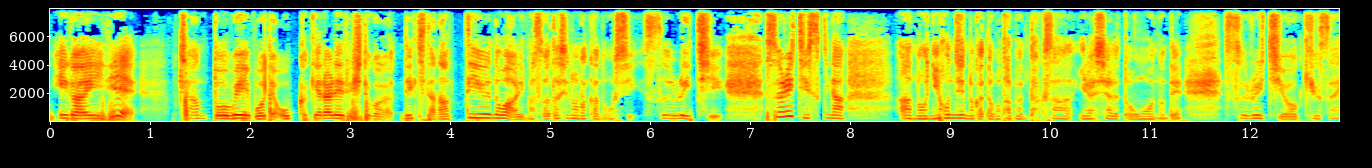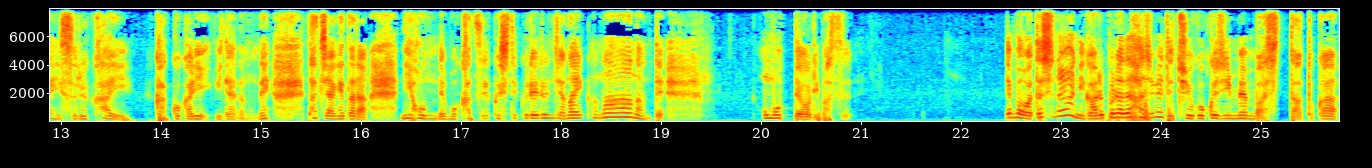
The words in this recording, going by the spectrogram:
以外で、ちゃんとウェイボーで追っかけられる人ができたなっていうのはあります。私の中の推し。スールイチ。スールイチ好きな、あの、日本人の方も多分たくさんいらっしゃると思うので、スールイチを救済する会、カッコ仮みたいなのね、立ち上げたら日本でも活躍してくれるんじゃないかなーなんて思っております。でも私のようにガルプラで初めて中国人メンバー知ったとか、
